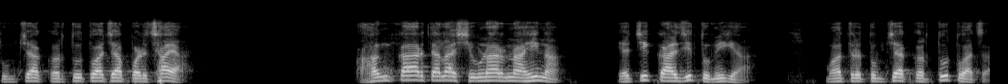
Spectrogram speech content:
तुमच्या कर्तृत्वाच्या पडछाया अहंकार त्याला शिवणार नाही ना याची काळजी तुम्ही घ्या. मात्र तुमच्या कर्तृत्वाचा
